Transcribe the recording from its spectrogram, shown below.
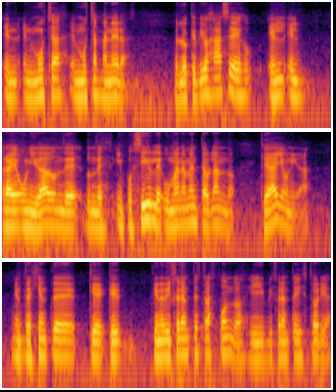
en, en, muchas, en muchas maneras. Pero lo que Dios hace es, Él, él trae unidad donde, donde es imposible, humanamente hablando, que haya unidad entre gente que, que, tiene diferentes trasfondos y diferentes historias,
